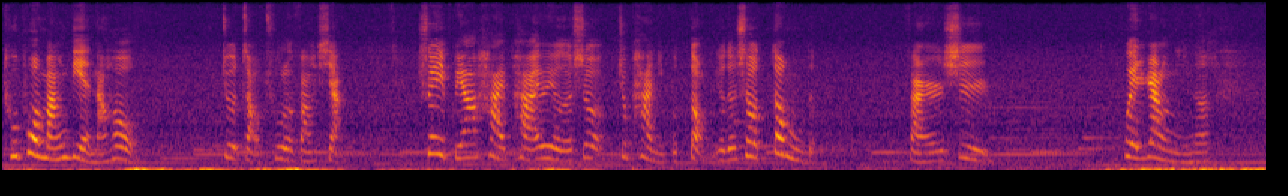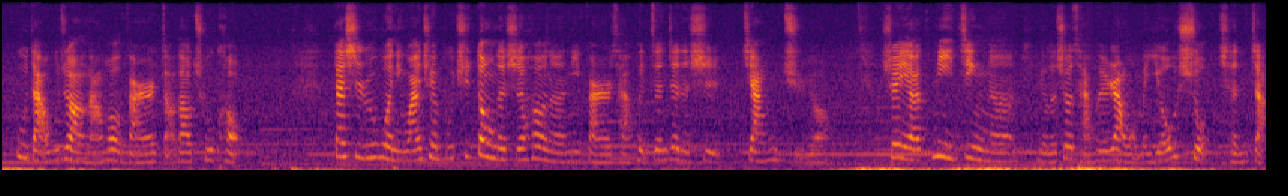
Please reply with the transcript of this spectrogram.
突破盲点，然后就找出了方向。所以不要害怕，因为有的时候就怕你不动，有的时候动的反而是会让你呢误打误撞，然后反而找到出口。但是如果你完全不去动的时候呢，你反而才会真正的是僵局哦。所以要逆境呢，有的时候才会让我们有所成长。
